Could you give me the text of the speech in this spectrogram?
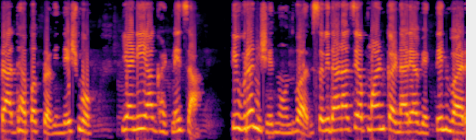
प्राध्यापक प्रवीण देशमुख यांनी या घटनेचा तीव्र निषेध नोंदवत संविधानाचे अपमान करणाऱ्या व्यक्तींवर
